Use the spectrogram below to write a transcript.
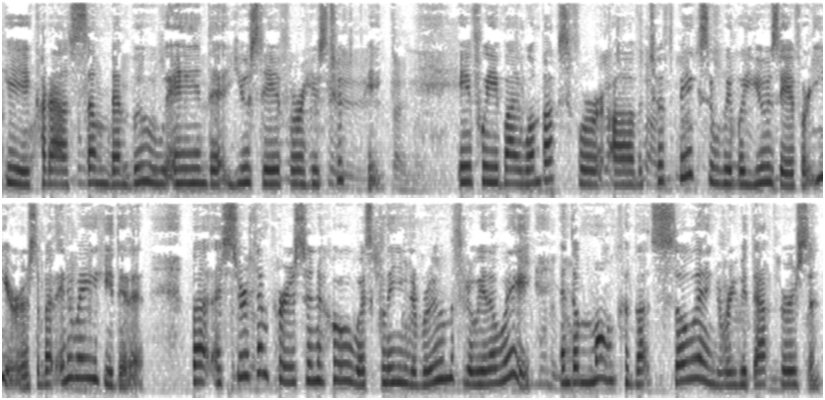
He cut out some bamboo and used it for his toothpick. If we buy one box for of toothpicks, we will use it for years. But anyway, he did it. But a certain person who was cleaning the room threw it away, and the monk got so angry with that person.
